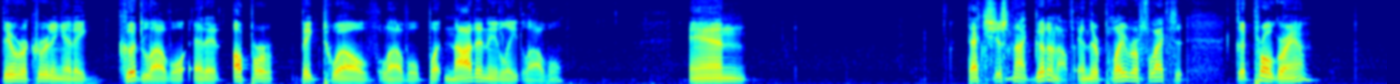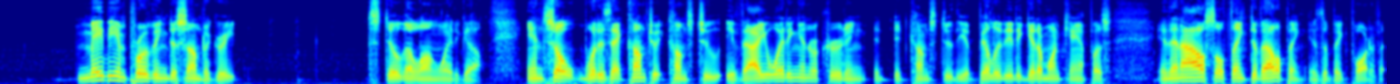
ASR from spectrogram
They're recruiting at a good level, at an upper Big 12 level, but not an elite level. And that's just not good enough. And their play reflects it. Good program, maybe improving to some degree. Still got a long way to go. And so, what does that come to? It comes to evaluating and recruiting, it, it comes to the ability to get them on campus, and then I also think developing is a big part of it.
